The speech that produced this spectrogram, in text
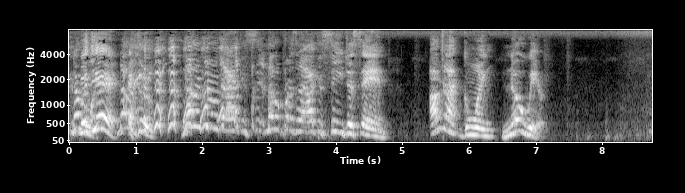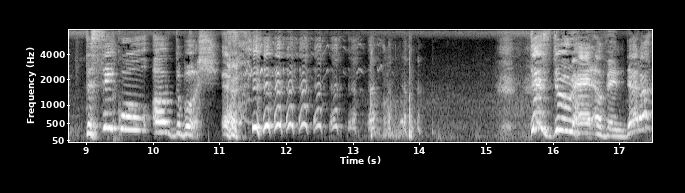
Another but one. yeah, Another dude. Another dude that I can see, another person that I can see just saying, I'm not going nowhere. The sequel of The Bush. this dude had a vendetta.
